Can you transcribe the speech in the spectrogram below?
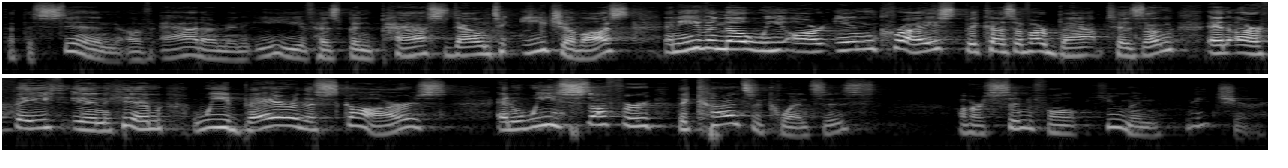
that the sin of Adam and Eve has been passed down to each of us. And even though we are in Christ because of our baptism and our faith in Him, we bear the scars and we suffer the consequences of our sinful human nature.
